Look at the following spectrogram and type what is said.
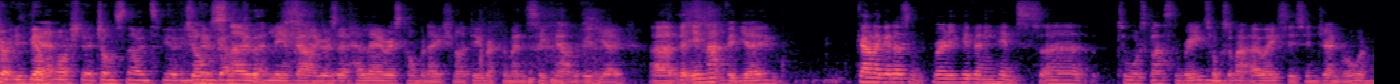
great. If you haven't watched it, Jon Snow interviewing Jon Liam Snow Gallagher. and Liam Gallagher is a hilarious combination. I do recommend seeking out the video. Uh, but in that video, Gallagher doesn't really give any hints uh, towards Glastonbury. He talks Mm. about Oasis in general and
